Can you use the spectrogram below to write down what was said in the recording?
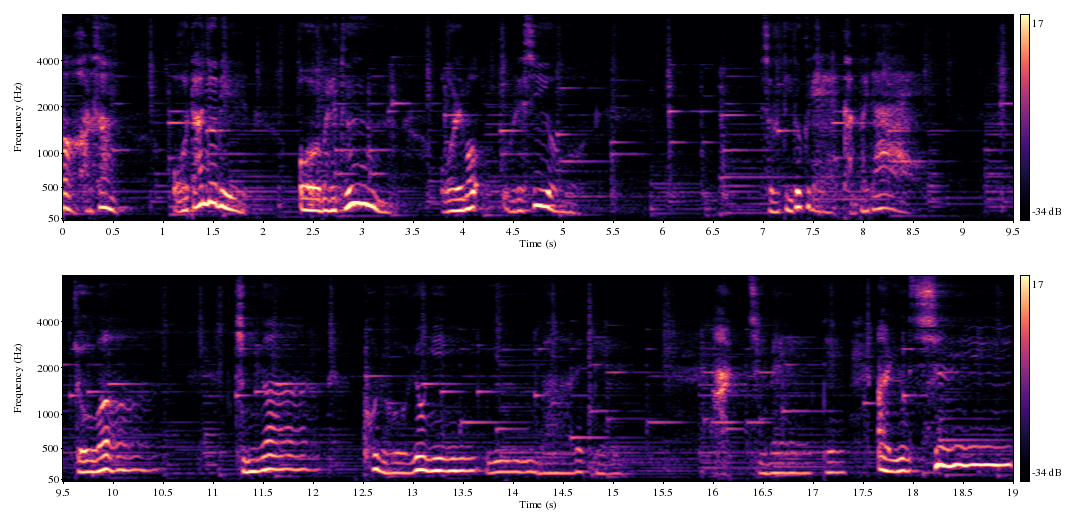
やあ原さんお誕生日おめでとう。俺も嬉しいよ。ソルティドッグで乾杯だ今日は君がこの世に生まれて初めて愛を知っ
